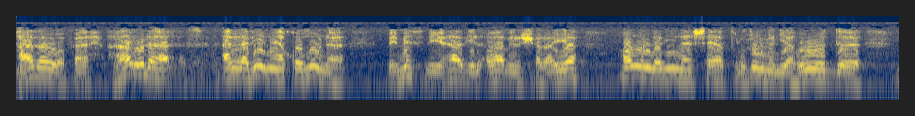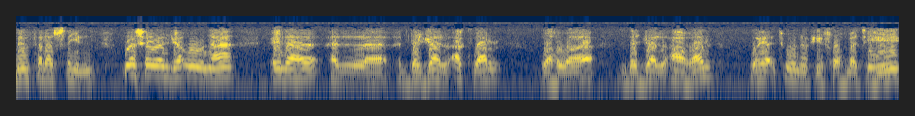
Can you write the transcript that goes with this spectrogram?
هذا هو فهؤلاء الذين يقومون بمثل هذه الأوامر الشرعية هم الذين سيطردون اليهود من فلسطين وسيلجؤون إلى الدجال الأكبر وهو الدجال الآخر ويأتون في صحبته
